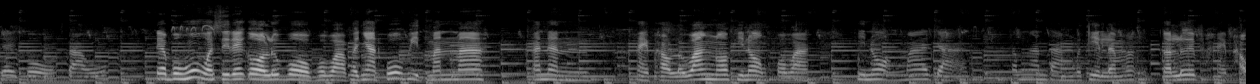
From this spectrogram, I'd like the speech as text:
ได้ก่อเสาแต่บ่ฮู้ว่าสิได้ก่อหรือบ่เพราะว่าพยาธิโควิดมันมาอันนั้นให้เผาระวังเนาะพี่น้องเพราะว่าพี่น้องมาจากทำงานต่างประเทศแล้วก็เลยให้เผา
